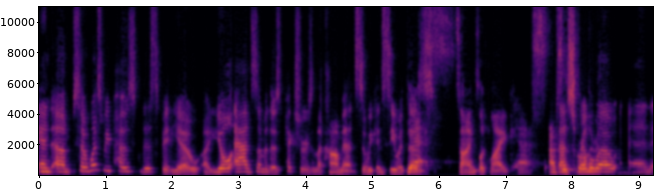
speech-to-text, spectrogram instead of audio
And um, so once we post this video, uh, you'll add some of those pictures in the comments so we can see what those yes. signs look like. Yes, absolutely. That's Scroll really, below. And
